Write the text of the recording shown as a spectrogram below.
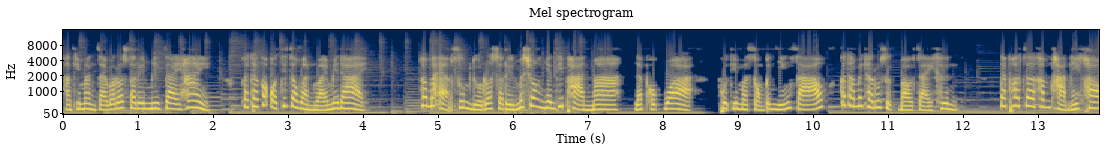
ทั้งที่มั่นใจว่าโรสรินมีใจให้ แต่เธอก็อดที่จะหวั่นไหวไม่ได้ เธอมาแอบซุ่มดูโรสรินเมื่อช่วงเย็นที่ผ่านมา และพบว่าผู้ที่มาส่งเป็นหญิงสาว ก็ทำให้เธอรู้สึกเบาใจขึ้น แต่พอเจอคำถามนี้เข้า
